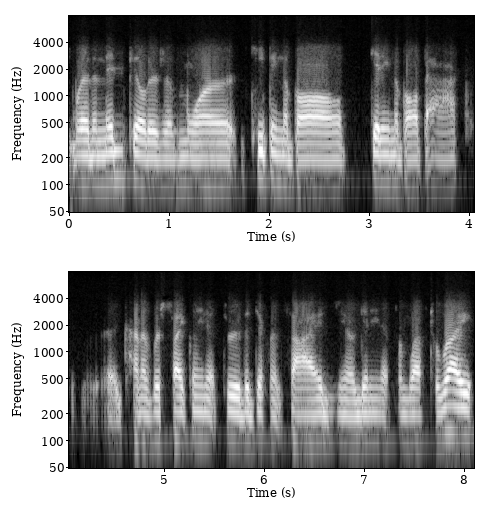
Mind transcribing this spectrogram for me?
where the midfielders are more keeping the ball, getting the ball back, uh, kind of recycling it through the different sides, you know, getting it from left to right,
